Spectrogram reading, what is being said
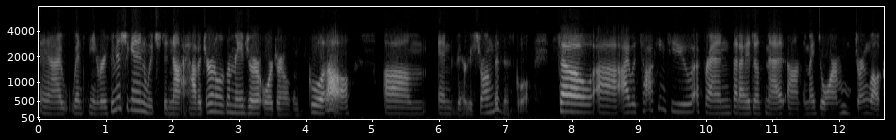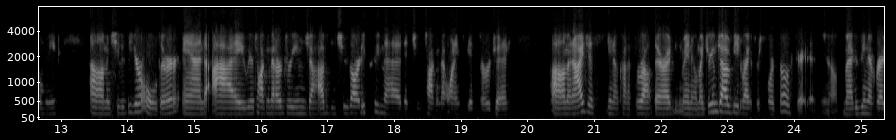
and I went to the University of Michigan, which did not have a journalism major or journalism school at all, um, and very strong business school. So uh, I was talking to a friend that I had just met um, in my dorm during Welcome Week, um, and she was a year older. And I we were talking about our dream jobs, and she was already pre med, and she was talking about wanting to be a surgeon. Um, and I just, you know, kind of threw out there, you know, my dream job would be to write for Sports Illustrated, you know, magazine I've read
